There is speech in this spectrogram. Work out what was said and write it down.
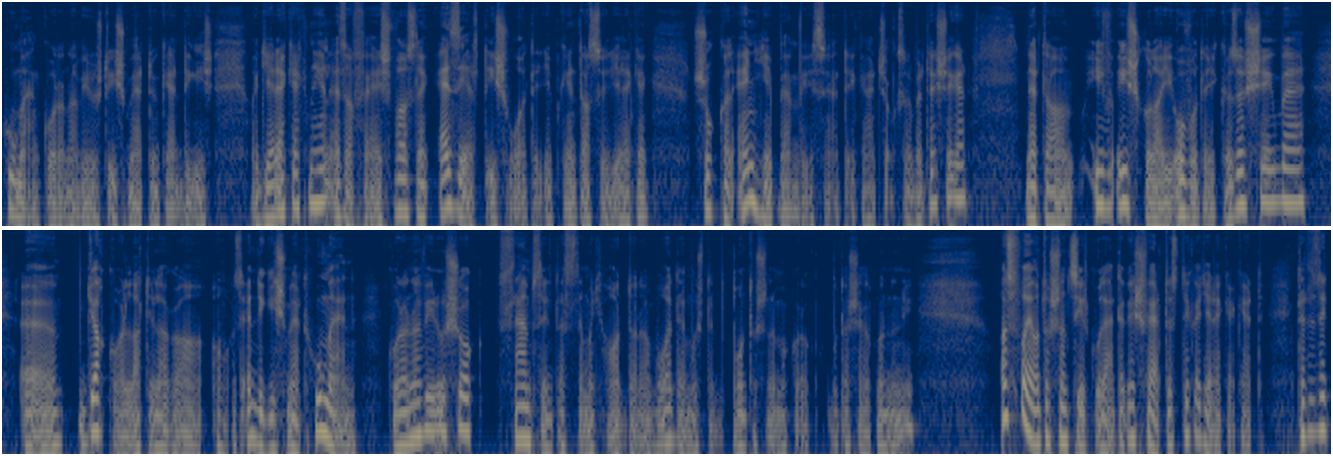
humán koronavírust ismertünk eddig is. A gyerekeknél ez a fej, és valószínűleg ezért is volt egyébként az, hogy gyerekek sokkal enyhébben vészelték át sokszor a betegséget, mert a iskolai, óvodai közösségben gyakorlatilag a, az eddig ismert humán koronavírusok, szám szerint azt hiszem, hogy 6 darab volt, de most pontosan nem akarok butaságot mondani, az folyamatosan cirkuláltak és fertőzték a gyerekeket. Tehát ez egy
